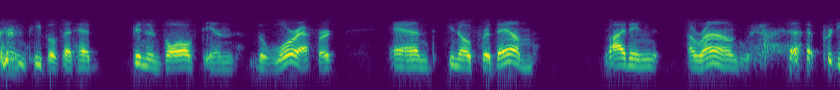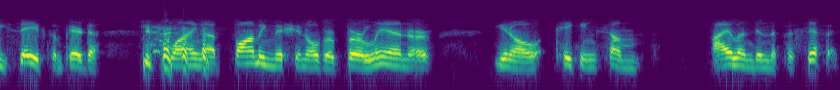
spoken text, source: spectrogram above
people that had been involved in the war effort, and you know, for them, riding around was pretty safe compared to flying a bombing mission over Berlin or you know, taking some island in the Pacific,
